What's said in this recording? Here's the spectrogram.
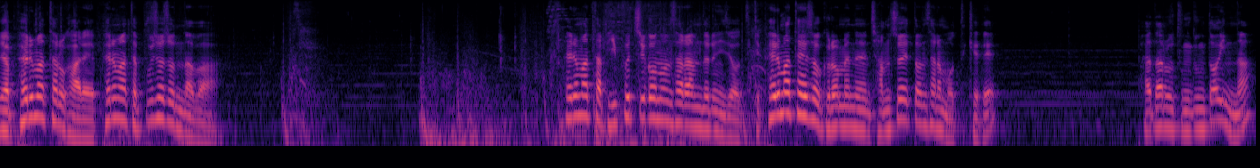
야 페르마타로 가래 페르마타 부셔졌나봐 페르마타 비프 찍어놓은 사람들은 이제 어떻게 페르마타에서 그러면은 잠수했던 사람 어떻게 돼? 바다로 둥둥 떠있나?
